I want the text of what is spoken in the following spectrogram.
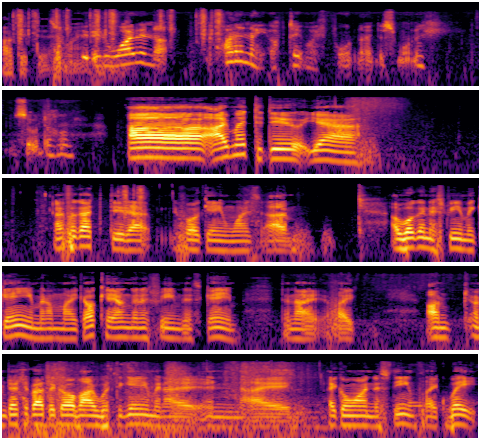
I'll get this one. Dude, why didn't I, why didn't I update my Fortnite this morning? I'm so dumb. Uh, I meant to do, yeah. I forgot to do that for a game once. Um, uh, we're gonna stream a game, and I'm like, okay, I'm gonna stream this game. Then I like, I'm I'm just about to go live with the game, and I and I I go on the Steam. Like, wait,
